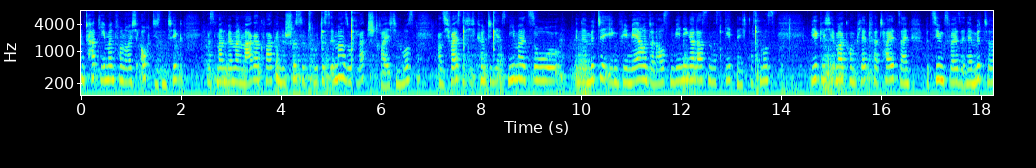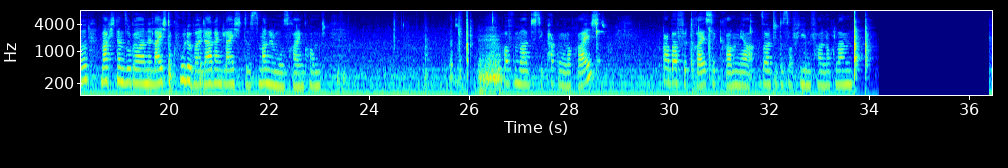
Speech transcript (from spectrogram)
Und hat jemand von euch auch diesen Tick, dass man, wenn man Magerquark in eine Schüssel tut, das immer so glatt streichen muss? Also ich weiß nicht, ich könnte ihn jetzt niemals so in der Mitte irgendwie mehr und dann außen weniger lassen. Das geht nicht. Das muss wirklich immer komplett verteilt sein. Beziehungsweise in der Mitte mache ich dann sogar eine leichte Kuhle, weil da dann gleich das Mandelmus reinkommt. Hoffen wir, dass die Packung noch reicht. Aber für 30 Gramm, ja, sollte das auf jeden Fall noch lang.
